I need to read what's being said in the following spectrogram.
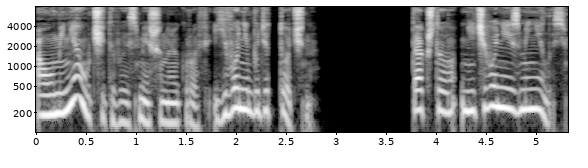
а у меня, учитывая смешанную кровь, его не будет точно. Так что ничего не изменилось.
